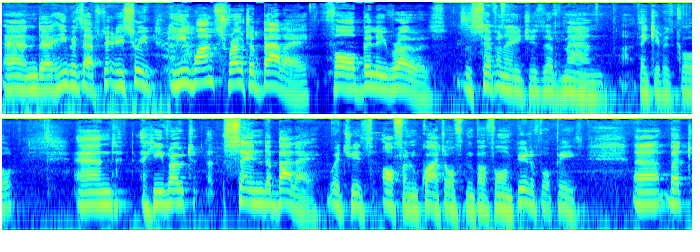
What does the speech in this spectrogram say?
And uh, he was absolutely sweet. He once wrote a ballet for Billy Rose, The Seven Ages of Man, I think it was called. And he wrote Scènes de ballet, which is often, quite often performed. Beautiful piece. Uh, but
